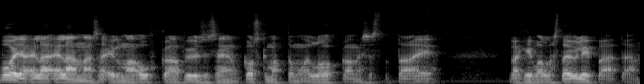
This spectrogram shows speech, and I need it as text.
voida elää elämänsä ilman uhkaa fyysiseen koskemattomuuden loukkaamisesta tai väkivallasta ylipäätään.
